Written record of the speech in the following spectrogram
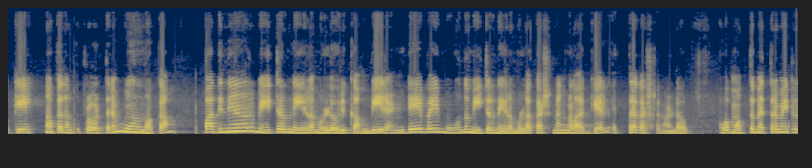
ഓക്കെ നോക്കാം നമുക്ക് പ്രവർത്തനം മൂന്ന് നോക്കാം. പതിനാറ് മീറ്റർ നീളമുള്ള ഒരു കമ്പി രണ്ടേ ബൈ മൂന്ന് മീറ്റർ നീളമുള്ള കഷ്ണങ്ങളാക്കിയാൽ എത്ര കഷ്ണങ്ങൾ ഉണ്ടാവും അപ്പൊ മൊത്തം എത്ര മീറ്റർ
